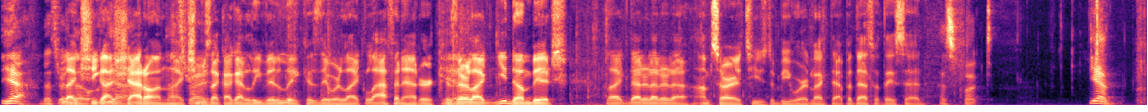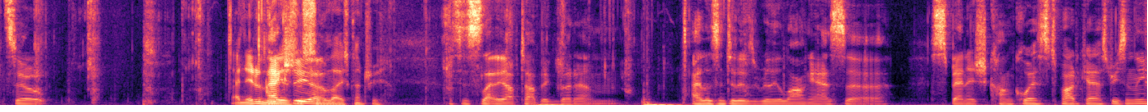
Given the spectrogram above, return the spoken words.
Yeah, that's right. like she got yeah, shat on. Like she was like, I gotta leave Italy because they were like laughing at her because Yeah. they're like, you dumb bitch. Like da da da da da. I'm sorry to use the b word like that, but that's what they said. That's fucked. Yeah. So And Italy Actually, is a um, civilized country. this is slightly off topic, but um, I listened to this really long ass uh, Spanish conquest podcast recently,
